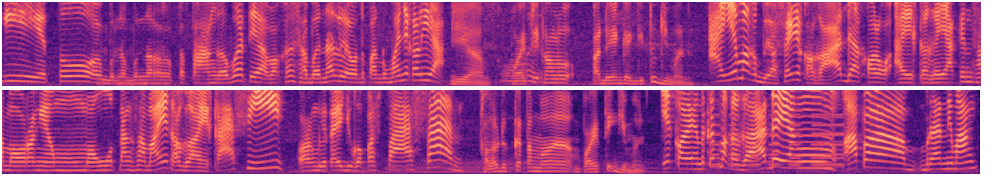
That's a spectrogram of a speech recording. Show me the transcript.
gitu, bener-bener tetangga banget ya. Makanya sabanar lewat depan rumahnya kali ya. Iya. Poeti kalau ada yang kayak gitu gimana? Ayah mah biasanya kagak ada. Kalau ayah kagak yakin sama orang yang mau ngutang sama ayah kagak ayah kasih. Orang duit ayah juga pas-pasan. Kalau deket sama Poeti gimana? Ya kalau yang deket mah kagak ada yang apa berani mangkir.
